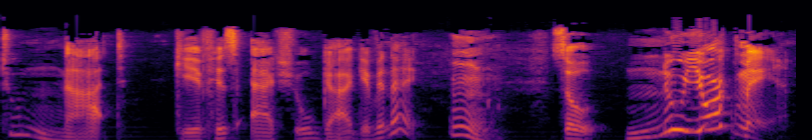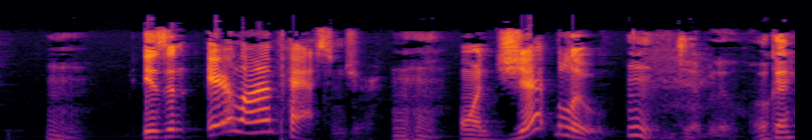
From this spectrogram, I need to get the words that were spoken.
to not give his actual God given name. Mm. So New York man Mm. is an airline passenger Mm-hmm. on JetBlue. Mm. JetBlue. Okay.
